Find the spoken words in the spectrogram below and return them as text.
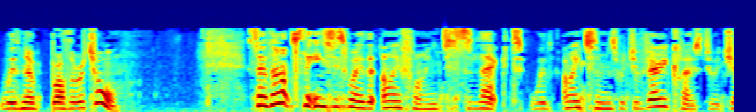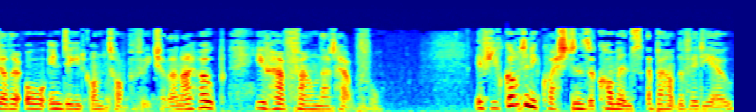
with no bother at all. So that's the easiest way that I find to select with items which are very close to each other or indeed on top of each other and I hope you have found that helpful. If you've got any questions or comments about the video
